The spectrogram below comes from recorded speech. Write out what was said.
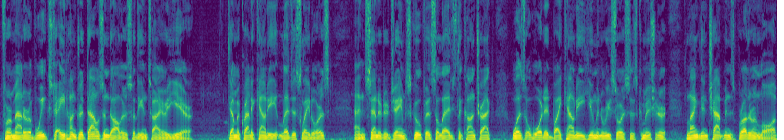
for a matter of weeks to $800,000 for the entire year. Democratic County legislators and Senator James Skoufis alleged the contract was awarded by County Human Resources Commissioner Langdon Chapman's brother in law.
